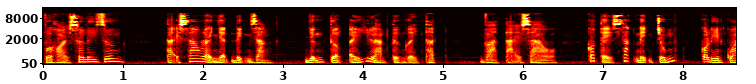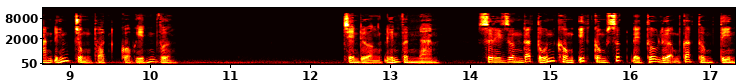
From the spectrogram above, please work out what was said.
vừa hỏi Sơ Lê Dương tại sao lại nhận định rằng những tượng ấy làm từ người thật và tại sao có thể xác định chúng có liên quan đến trùng thuật của Hiến Vương. Trên đường đến Vân Nam, Sư Lý Dương đã tốn không ít công sức để thu lượm các thông tin.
